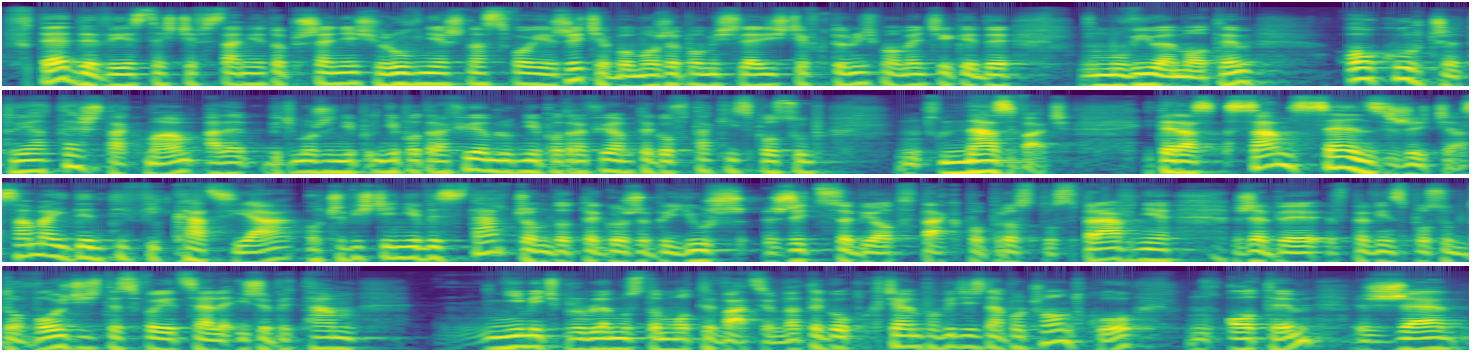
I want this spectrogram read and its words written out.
wtedy Wy jesteście w stanie to przenieść również na swoje życie, bo może pomyśleliście w którymś momencie, kiedy mówiłem o tym, o kurczę, to ja też tak mam, ale być może nie, nie potrafiłem lub nie potrafiłam tego w taki sposób mm, nazwać. I teraz sam sens życia, sama identyfikacja oczywiście nie wystarczą do tego, żeby już żyć sobie od tak po prostu sprawnie, żeby w pewien sposób dowozić te swoje cele i żeby tam nie mieć problemu z tą motywacją. Dlatego chciałem powiedzieć na początku mm, o tym, że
